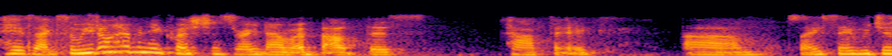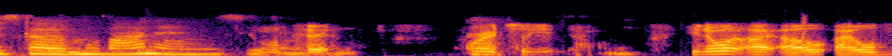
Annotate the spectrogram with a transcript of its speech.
Hey, Zak. So we don't have any questions right now about this topic. Um, so I say we just go move on and see if okay. All right. So you, you know what? I, will I'll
